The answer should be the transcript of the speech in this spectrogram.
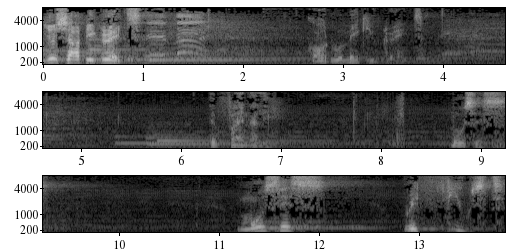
You shall be great. God will make you great. Then finally, Moses. Moses refused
